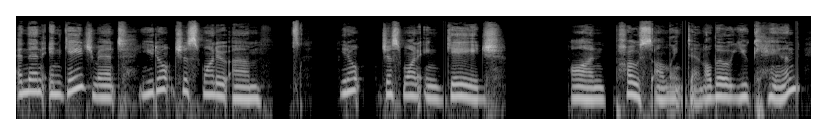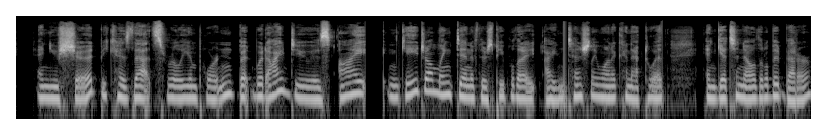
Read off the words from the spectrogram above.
And then engagement, you don't just want to, um, you don't just want to engage on posts on LinkedIn, although you can and you should because that's really important. But what I do is I engage on LinkedIn if there's people that I, I intentionally want to connect with and get to know a little bit better.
